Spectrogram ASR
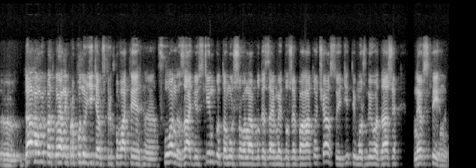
В даному випадку я не пропоную дітям штрихувати е, фон, задню стінку, тому що вона буде займе дуже багато часу, і діти, можливо, навіть не встигнуть.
